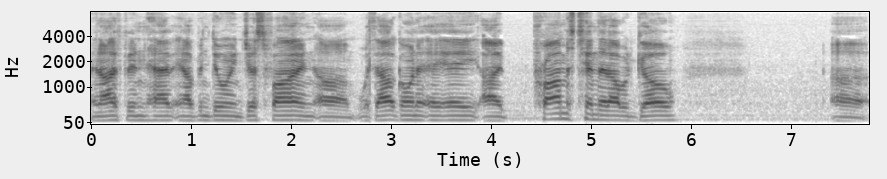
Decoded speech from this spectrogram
and I've been having I've been doing just fine um, without going to AA, I promised him that I would go uh,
